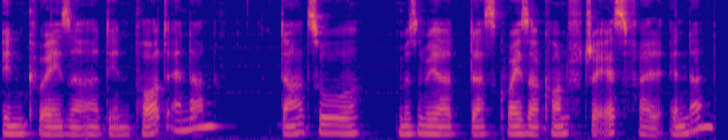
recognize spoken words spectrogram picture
in Quasar den Port ändern. Dazu müssen wir das quasar-conf.js-File ändern.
